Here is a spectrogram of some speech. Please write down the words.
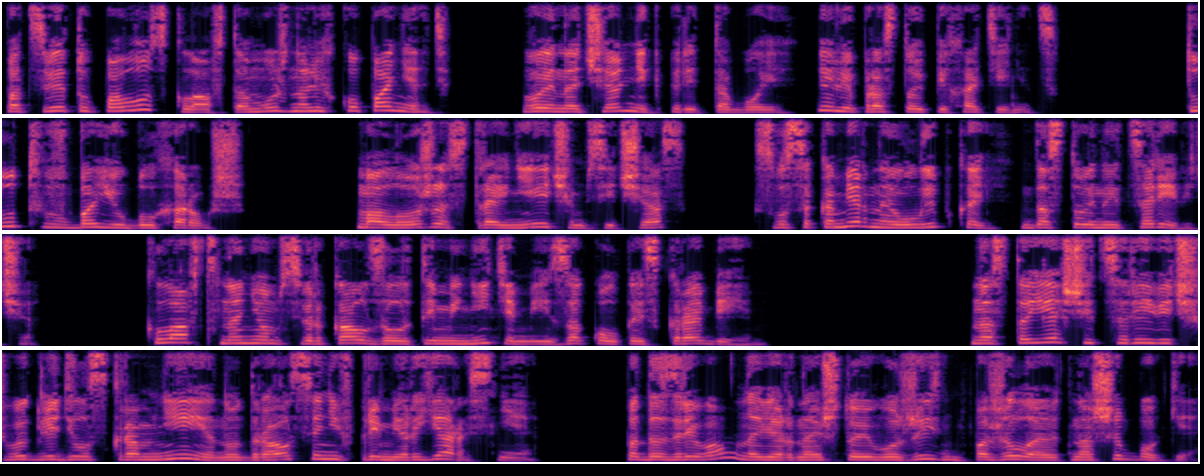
По цвету полос клафта можно легко понять, военачальник перед тобой или простой пехотинец. Тут в бою был хорош. Моложе, стройнее, чем сейчас, с высокомерной улыбкой, достойной царевича. Клафт на нем сверкал золотыми нитями и заколкой скоробеем. Настоящий царевич выглядел скромнее, но дрался не в пример яростнее. Подозревал, наверное, что его жизнь пожелают наши боги.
